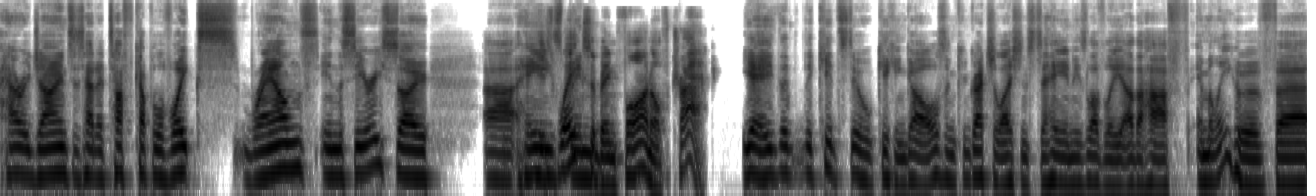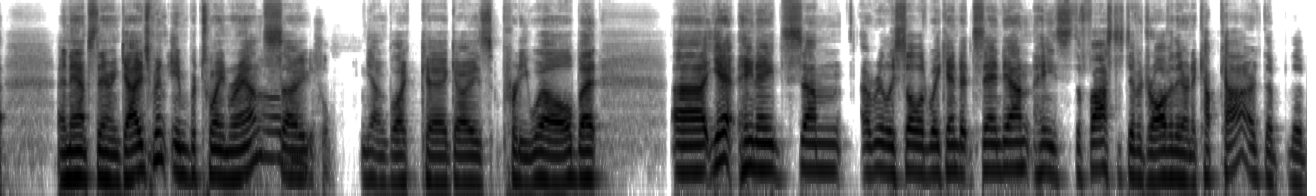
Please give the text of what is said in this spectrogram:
Harri Jones has had a tough couple of weeks rounds in the series. So uh he's His weeks been, have been fine off track. yeah, the the kid's still kicking goals, and congratulations to he and his lovely other half, Emily, who have uh, announced their engagement in between rounds. Oh, so beautiful. young bloke uh, goes pretty well. But uh, yeah, he needs um, a really solid weekend at Sandown. He's the fastest ever driver there in a cup car at the, the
